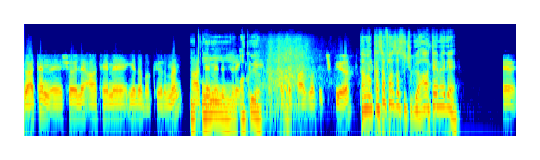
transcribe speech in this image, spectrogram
Zaten e, şöyle ATM'ye de bakıyorum ben. ATM'de Oo, sürekli akıyor. kasa fazlası çıkıyor. Tamam kasa fazlası çıkıyor ATM'de. Evet.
